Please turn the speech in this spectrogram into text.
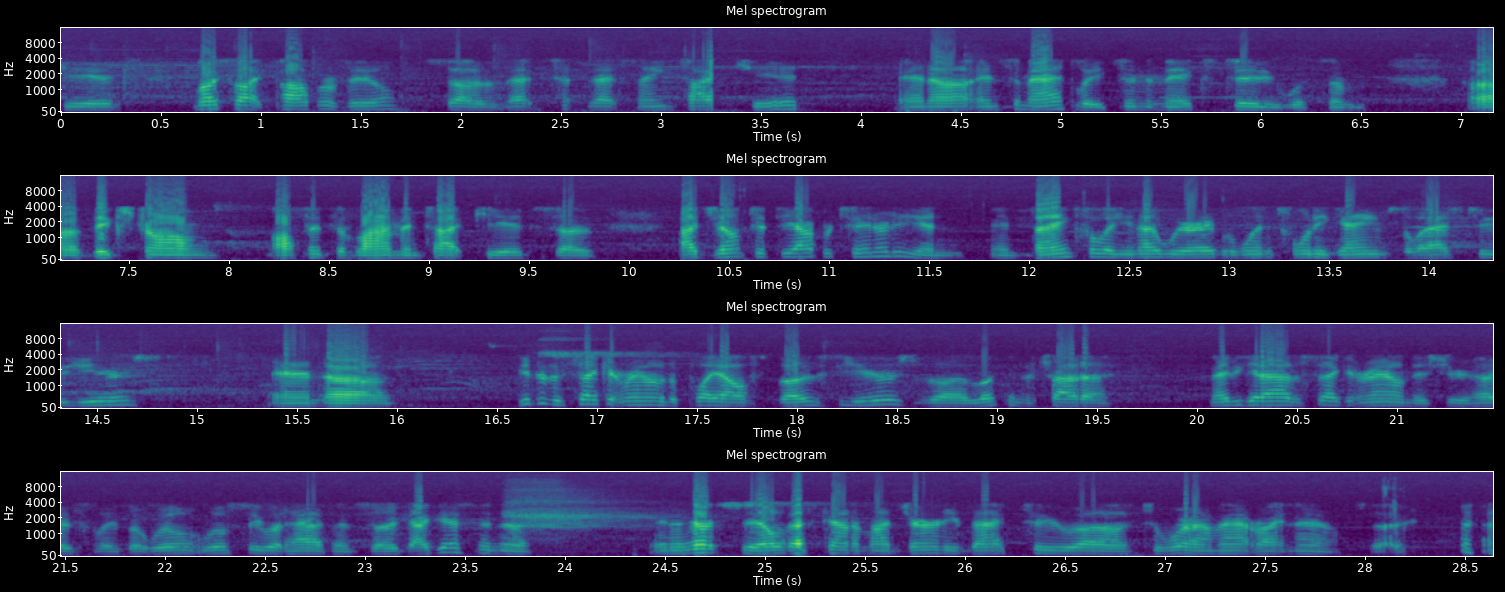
kids, much like Poplarville. So that that same type kid, and uh, and some athletes in the mix too, with some uh, big, strong offensive lineman type kids. So I jumped at the opportunity, and and thankfully, you know, we were able to win 20 games the last two years, and uh, get to the second round of the playoffs both years. Uh, looking to try to maybe get out of the second round this year, hopefully. But we'll we'll see what happens. So I guess in a in a nutshell, that's kind of my journey back to uh, to where I'm at right now. So.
